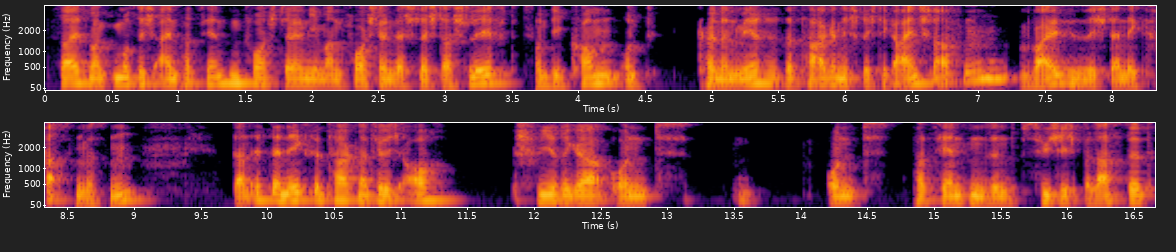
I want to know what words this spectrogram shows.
Das heißt, man muss sich einen Patienten vorstellen, jemanden vorstellen, der schlechter schläft und die kommen und können mehrere Tage nicht richtig einschlafen, weil sie sich ständig kratzen müssen, dann ist der nächste Tag natürlich auch schwieriger und, und Patienten sind psychisch belastet.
